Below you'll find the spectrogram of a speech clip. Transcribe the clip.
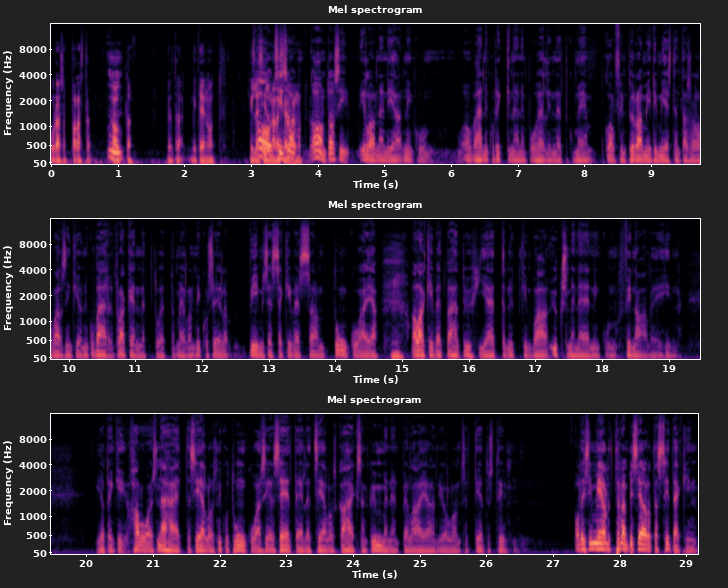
uransa parasta mm. kautta? Mm. Miltä, miten oot, millä silmällä siis seurannut? On, on tosi iloinen ja niin kuin on vähän niin kuin rikkinäinen puhelin, että kun meidän golfin pyramidimiesten tasolla varsinkin on niin kuin väärin rakennettu, että meillä on niin kuin siellä viimeisessä kivessä on tunkua ja hmm. alakivet vähän tyhjiä, että nytkin vaan yksi menee niin kuin finaaleihin. Jotenkin haluaisi nähdä, että siellä olisi niin kuin tunkua siellä CT, että siellä olisi 80 pelaajaa, jolloin se tietysti olisi miellyttävämpi seurata sitäkin.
